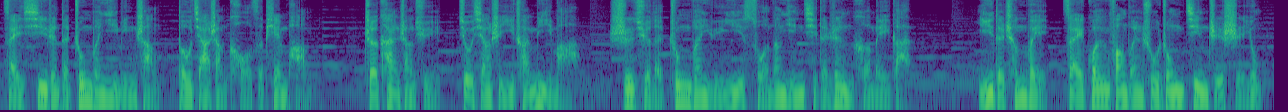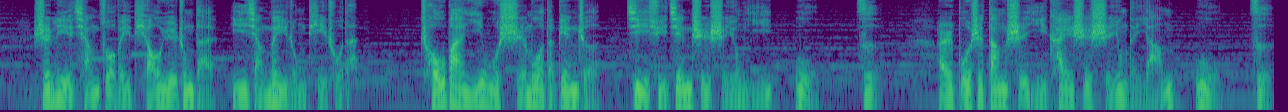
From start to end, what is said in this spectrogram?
在西人的中文译名上都加上口字偏旁，这看上去就像是一串密码，失去了中文语义所能引起的任何美感。夷的称谓在官方文书中禁止使用，是列强作为条约中的一项内容提出的。筹办遗物始末的编者继续坚持使用“夷物”字，而不是当时已开始使用的“洋物”字。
